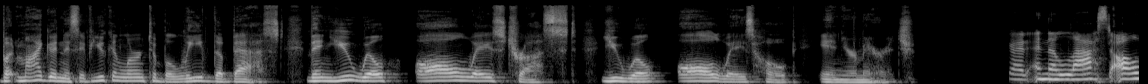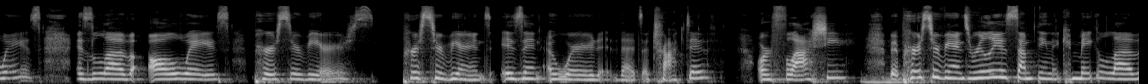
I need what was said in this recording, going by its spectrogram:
But my goodness, if you can learn to believe the best, then you will always trust, you will always hope in your marriage. Good. And the last always is love always perseveres. Perseverance isn't a word that's attractive or flashy, mm-hmm. but perseverance really is something that can make love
